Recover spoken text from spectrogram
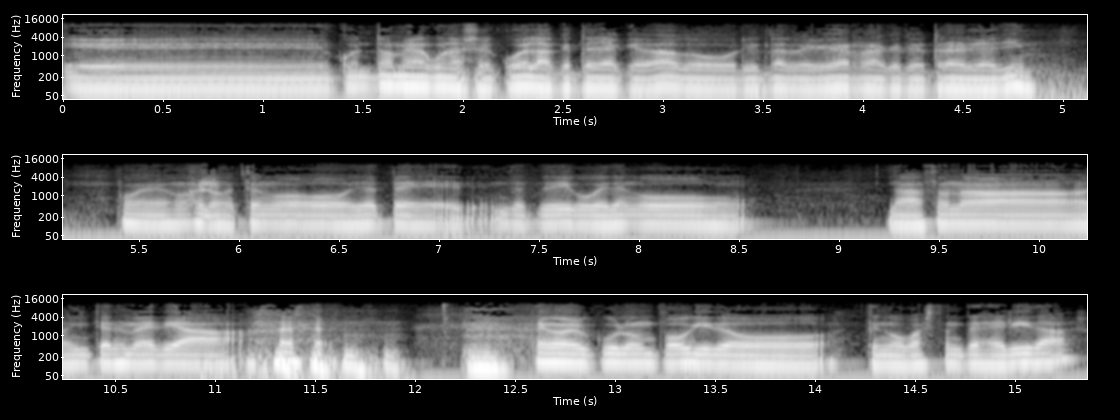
Eh, cuéntame alguna secuela que te haya quedado, oriental de guerra que te trae de allí. Pues bueno, tengo, ya te, ya te digo que tengo la zona intermedia, tengo el culo un poquito, tengo bastantes heridas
